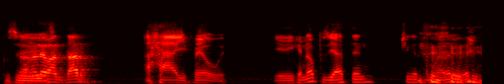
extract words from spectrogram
Pues, Se van a eh, levantar. Ajá, y feo, güey. Y dije, no, pues ya ten, chinga tu madre, güey.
